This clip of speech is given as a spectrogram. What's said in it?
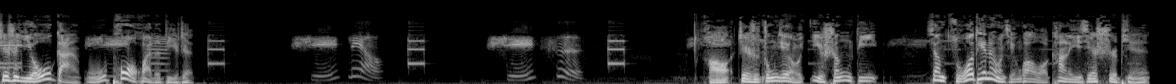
这是有感无破坏的地震。十六，十四。好，这是中间有一声“滴”。像昨天那种情况，我看了一些视频，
